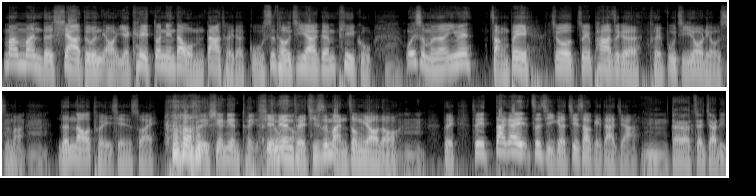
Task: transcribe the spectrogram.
慢慢的下蹲，哦，也可以锻炼到我们大腿的股四头肌啊，跟屁股。嗯、为什么呢？因为长辈就最怕这个腿部肌肉流失嘛，嗯嗯、人老腿先衰，所以 先练腿，先练腿其实蛮重要的哦。嗯。嗯对，所以大概这几个介绍给大家。嗯，大家在家里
